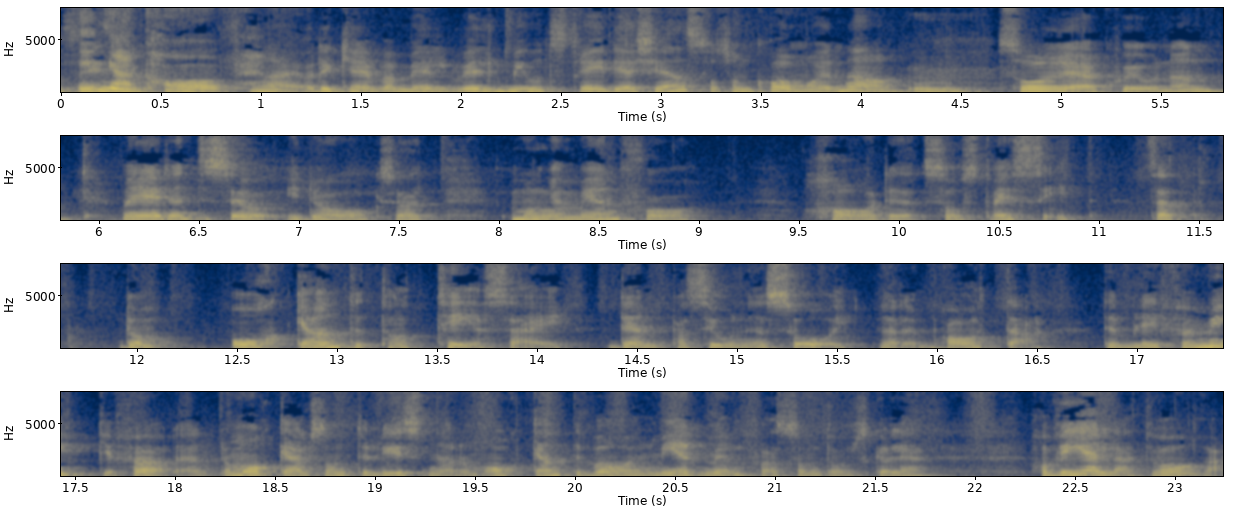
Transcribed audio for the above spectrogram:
Precis. Inga krav. Nej, och det kan ju vara väldigt, motstridiga känslor som kommer i den här sorgreaktionen. Men är det inte så idag också att många människor har det så stressigt så att de orkar inte ta till sig den personens sorg när den pratar. Det blir för mycket för den. De orkar alltså inte lyssna, de orkar inte vara en medmänniska som de skulle ha velat vara.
